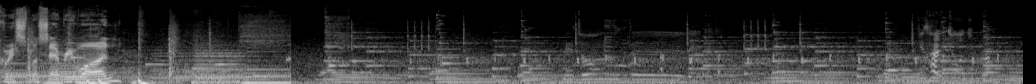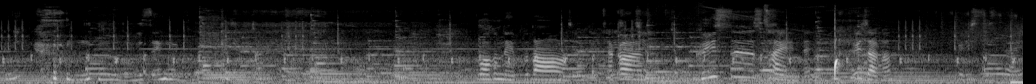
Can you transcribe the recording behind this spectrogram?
Christmas, everyone! 이살 찍어줄까? 너무 쌩얼. 진짜? 와 근데 예쁘다. 약간 그리스 스타일인데 의자가. 그리스 스타일.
